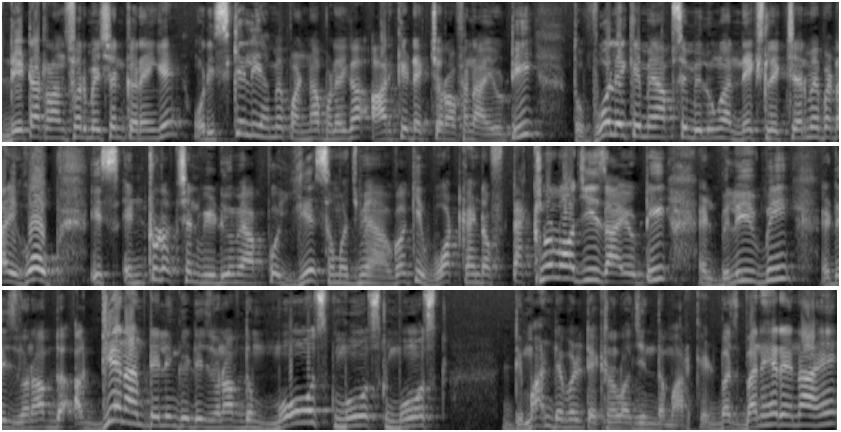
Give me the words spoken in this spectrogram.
डेटा ट्रांसफॉर्मेशन करेंगे? और इसके लिए हमें पढ़ना पड़ेगा आर्किटेक्चर ऑफ़ एन आईओटी तो वो लेके मैं आपसे मिलूँगा नेक्स्ट लेक्चर में बट आई होप इस इंट्रोडक्शन वीडियो में आपको ये समझ में आएगा कि what kind of technology is IoT and believe me it is one of the again I am telling it is one of the most most most demandable technology in the market बस बने रहना है,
